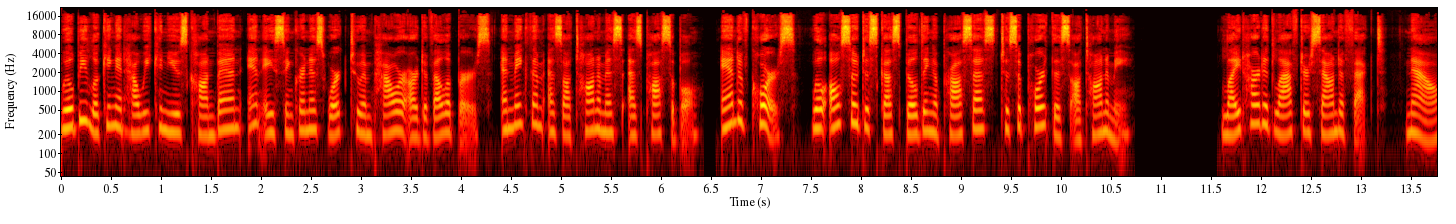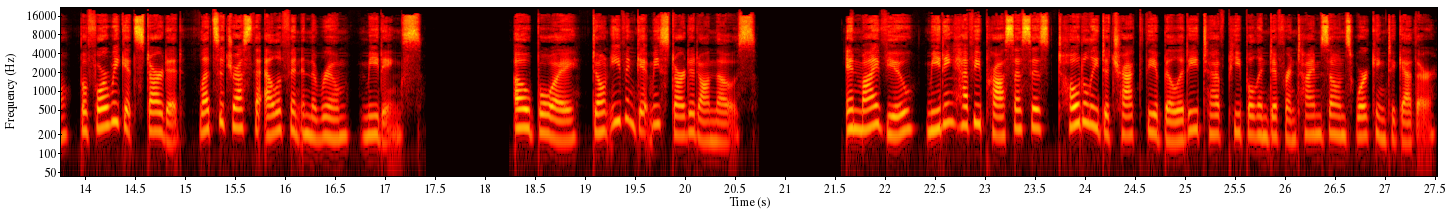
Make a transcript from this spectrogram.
We'll be looking at how we can use Kanban and asynchronous work to empower our developers and make them as autonomous as possible. And of course, we'll also discuss building a process to support this autonomy. Lighthearted laughter sound effect. Now, before we get started, let's address the elephant in the room meetings. Oh boy, don't even get me started on those. In my view, meeting heavy processes totally detract the ability to have people in different time zones working together.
